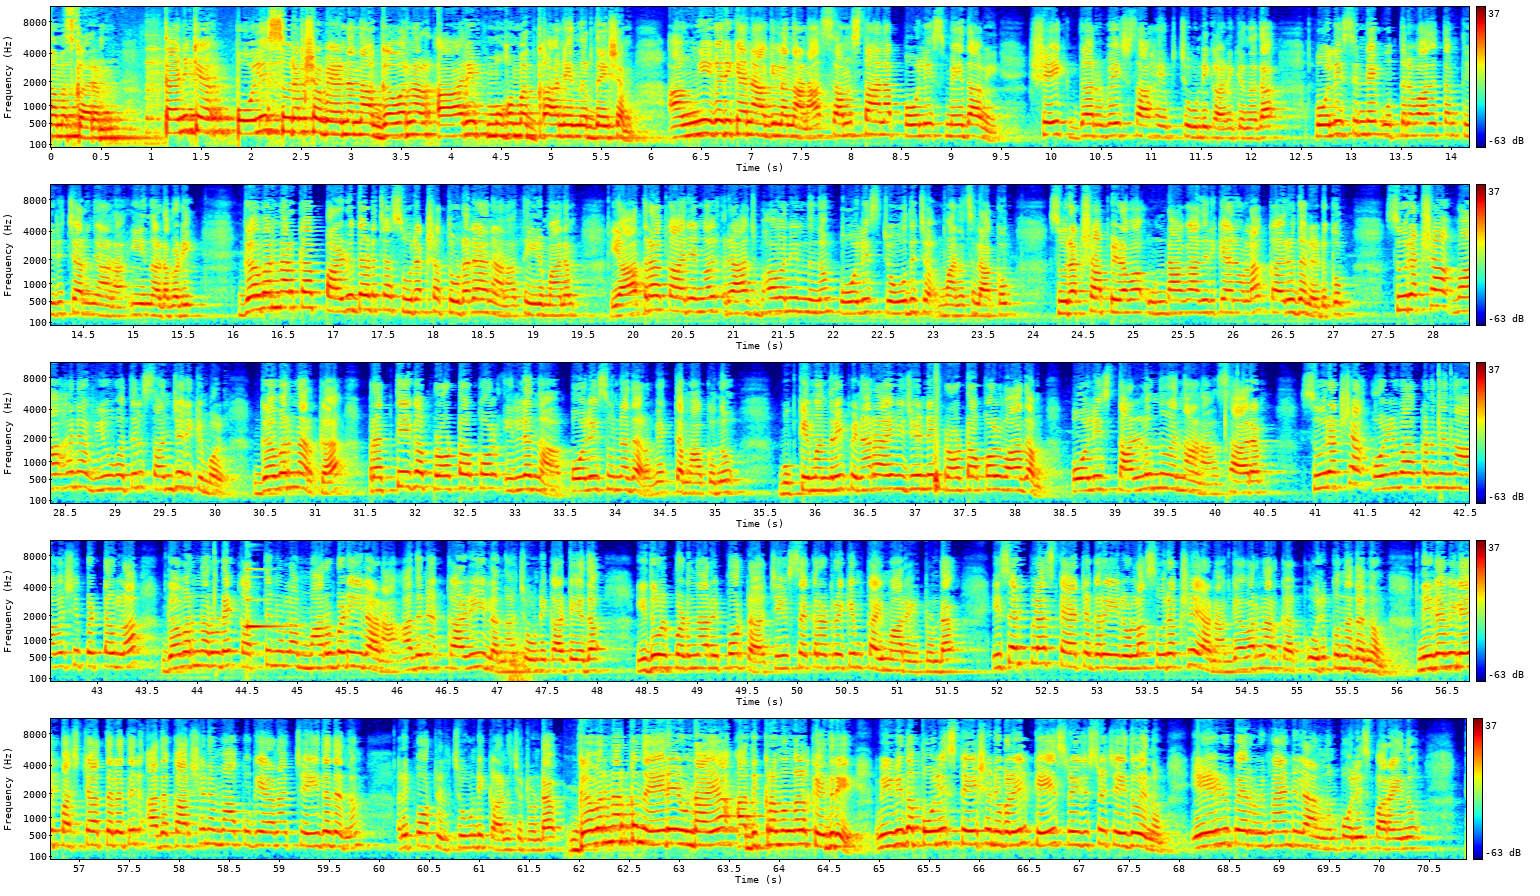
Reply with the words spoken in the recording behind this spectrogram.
നമസ്കാരം. തനിക്ക് പോലീസ് സുരക്ഷ വേണ്ടെന്ന ഗവർണർ ആരിഫ് മുഹമ്മദ് ഖാന്റെ നിർദ്ദേശം അംഗീകരിക്കാനാകില്ലെന്നാണ് സംസ്ഥാന പോലീസ് മേധാവി ഷെയ്ഖ് ദർവേഷ് സാഹിബ് ചൂണ്ടിക്കാണിക്കുന്നത്. പോലീസിന്റെ ഉത്തരവാദിത്തം തിരിച്ചറിഞ്ഞാണ് ഈ നടപടി. ഗവർണർക്ക് പഴുതടച്ച സുരക്ഷ തുടരാനാണ് തീരുമാനം. യാത്രാ കാര്യങ്ങൾ രാജ്ഭവനിൽ നിന്നും പോലീസ് ചോദിച്ച് മനസ്സിലാക്കും. സുരക്ഷാ പിഴവ് ഉണ്ടാകാതിരിക്കാനുള്ള കരുതലെടുക്കും സുരക്ഷാ വാഹന വ്യൂഹത്തിൽ സഞ്ചരിക്കുമ്പോൾ ഗവർണർക്ക് പ്രത്യേക പ്രോട്ടോകോൾ ഇല്ലെന്ന് പോലീസ് ഉന്നതർ വ്യക്തമാക്കുന്നു. മുഖ്യമന്ത്രി പിണറായി വിജയന്റെ പ്രോട്ടോകോൾ വാദം പോലീസ് തള്ളുന്നുവെന്നാണ് സാരം. സുരക്ഷ ഒഴിവാക്കണമെന്നാവശ്യപ്പെട്ടുള്ള ഗവർണറുടെ കത്തിനുള്ള മറുപടിയിലാണ് അതിന് കഴിയില്ലെന്ന് ചൂണ്ടിക്കാട്ടിയത്. ഇതുൾപ്പെടുന്ന റിപ്പോർട്ട് ചീഫ് സെക്രട്ടറിക്കും കൈമാറിയിട്ടുണ്ട്. ഇസഡ് പ്ലസ് കാറ്റഗറിയിലുള്ള സുരക്ഷയാണ് ഗവർണർക്ക് ഒരുക്കുന്നതെന്നും നിലവിലെ പശ്ചാത്തലത്തിൽ അത് കർശനമാക്കുകയാണ് ചെയ്തതെന്നും റിപ്പോർട്ടിൽ ചൂണ്ടിക്കാണിച്ചിട്ടുണ്ട്. ഗവർണർക്ക് നേരെയുണ്ടായ അതിക്രമങ്ങൾക്കെതിരെ വിവിധ പോലീസ് സ്റ്റേഷനുകളിൽ കേസ് രജിസ്റ്റർ ചെയ്തുവെന്നും ഏഴുപേർ റിമാൻഡിലാണെന്നും പോലീസ് പറയുന്നു.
